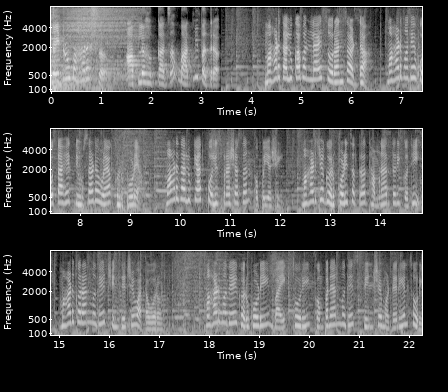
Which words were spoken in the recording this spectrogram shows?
मेट्रो महाराष्ट्र आपलं हक्काचं बातमीपत्र. महाड तालुका बनलाय चोरांचा अड्डा. महाडमध्ये होत आहेत दिवसाढवळ्या घरफोड्या. महाड तालुक्यात पोलीस प्रशासन अपयशी. महाडचे घरफोडी सत्र थांबणार तरी कधी? महाडकरांमध्ये चिंतेचे वातावरण. महाडमध्ये घरफोडी बाईक चोरी कंपन्यांमध्ये स्टीलचे मटेरियल चोरी.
